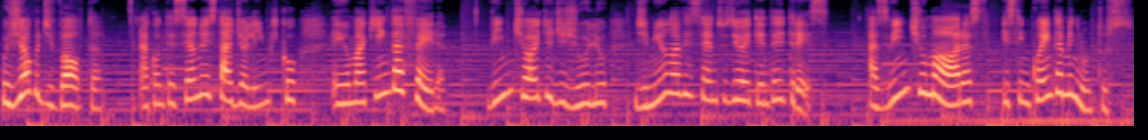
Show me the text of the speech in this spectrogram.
O jogo de volta aconteceu no Estádio Olímpico em uma quinta-feira, 28 de julho de 1983, às 21 horas e 50 minutos.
